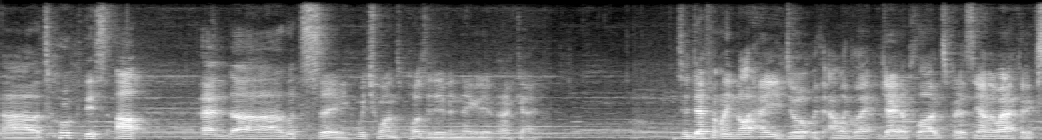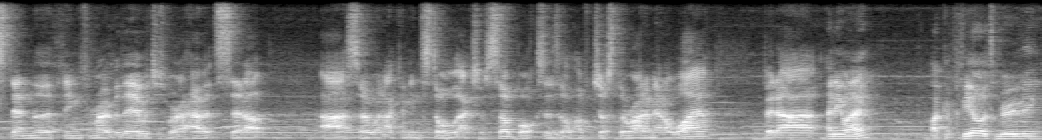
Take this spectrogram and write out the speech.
Uh, let's hook this up and uh, let's see which one's positive and negative. Okay. So definitely not how you do it with alligator plugs, but it's the only way I could extend the thing from over there, which is where I have it set up. Uh, so when I can install actual sub boxes, I'll have just the right amount of wire. But uh, anyway, I can feel it's moving.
